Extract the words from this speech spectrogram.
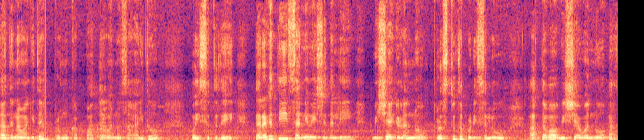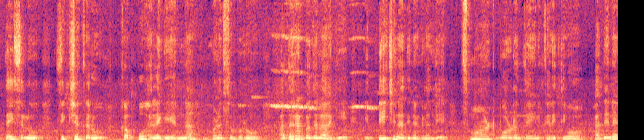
ಸಾಧನವಾಗಿದೆ. ಪ್ರಮುಖ ಪಾತ್ರವನ್ನು ಸಹ ಇದು ವಹಿಸುತ್ತದೆ. ತರಗತಿ ಸನ್ನಿವೇಶದಲ್ಲಿ ವಿಷಯಗಳನ್ನು ಪ್ರಸ್ತುತಪಡಿಸಲು ಅಥವಾ ವಿಷಯವನ್ನು ಅರ್ಥೈಸಲು ಶಿಕ್ಷಕರು ಕಪ್ಪು ಹಲಗೆಯನ್ನು ಬಳಸುವರು. ಅದರ ಬದಲಾಗಿ ಇತ್ತೀಚಿನ ದಿನಗಳಲ್ಲಿ ಸ್ಮಾರ್ಟ್ ಬೋರ್ಡ್ ಅಂತ ಏನು ಕರಿತೀವೋ, ಅದೇನೇ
